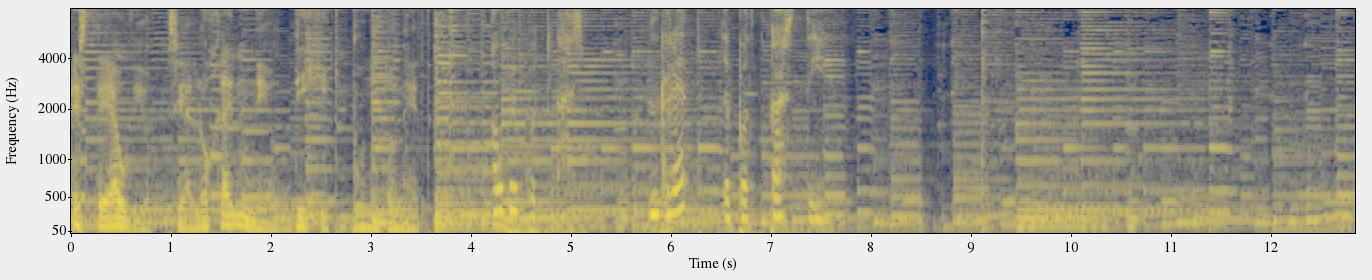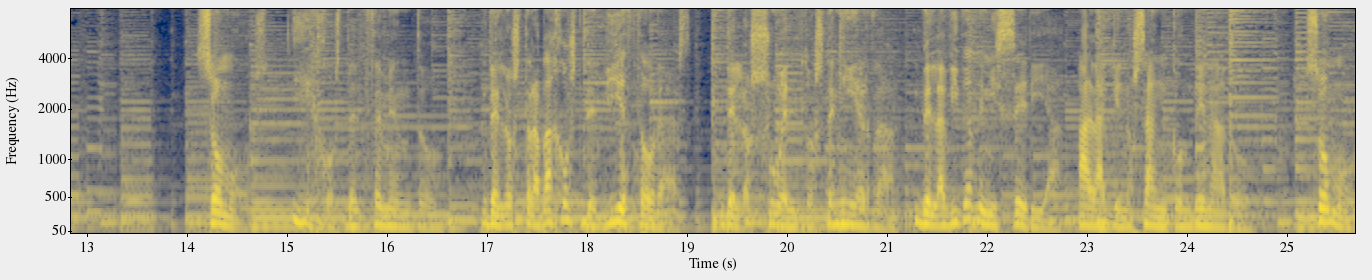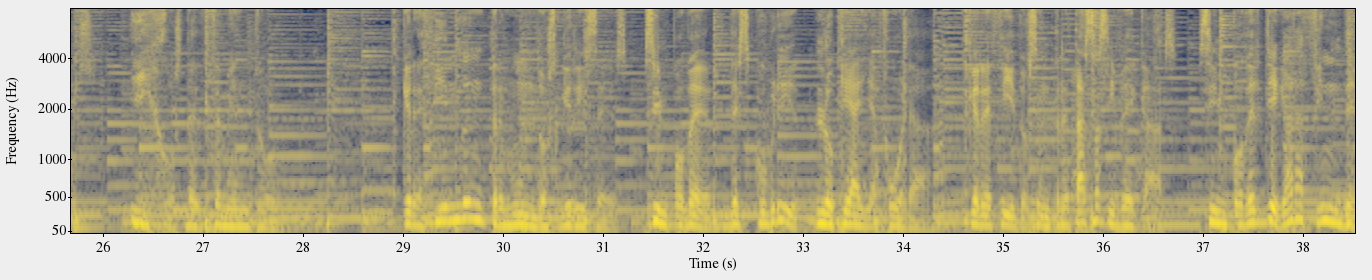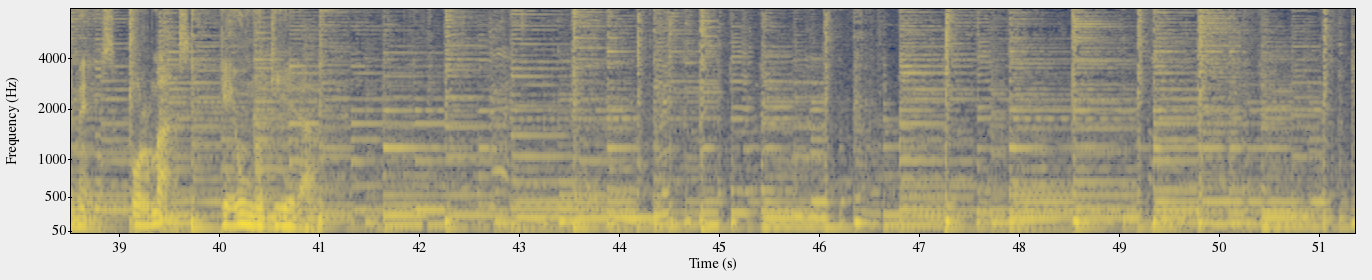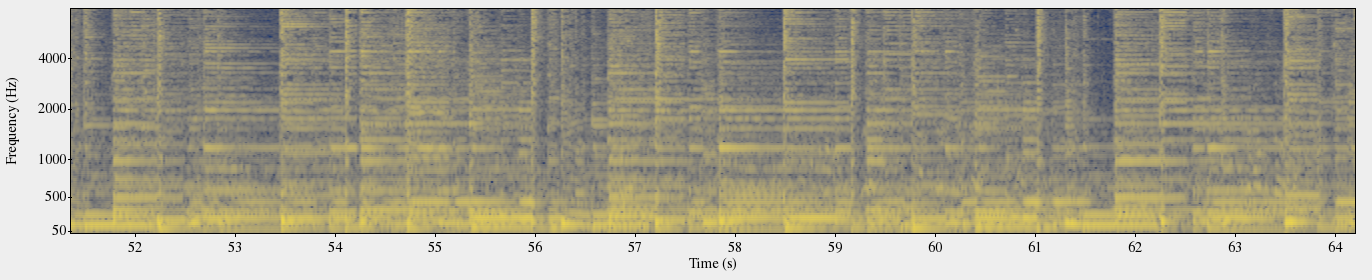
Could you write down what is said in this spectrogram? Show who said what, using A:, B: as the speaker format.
A: Este audio se aloja en neodigit.net.
B: AV Podcast, red de podcasting.
A: Somos hijos del cemento, de los trabajos de 10 horas, de los sueldos de mierda, de la vida de miseria a la que nos han condenado. Somos hijos del cemento, creciendo entre mundos grises, sin poder descubrir lo que hay afuera, crecidos entre tasas y becas, sin poder llegar a fin de mes, por más que uno quiera.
